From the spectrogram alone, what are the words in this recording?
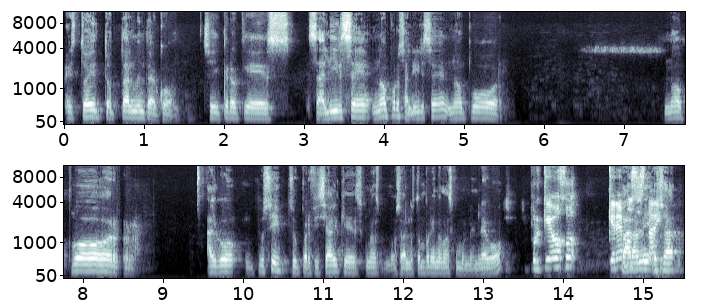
Estoy totalmente de acuerdo. Sí, creo que es salirse, no por salirse, no por, no por algo, pues sí, superficial, que es más, o sea, lo están poniendo más como en el ego. Porque, ojo, queremos Para mí, estar o sea,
